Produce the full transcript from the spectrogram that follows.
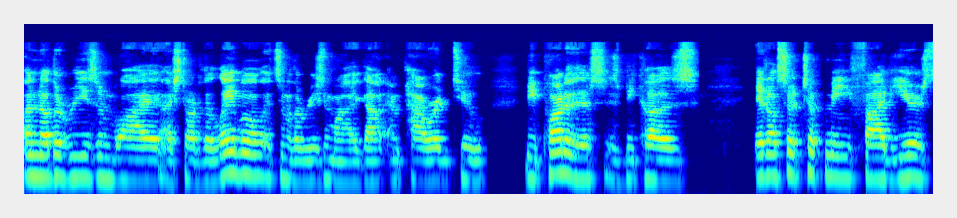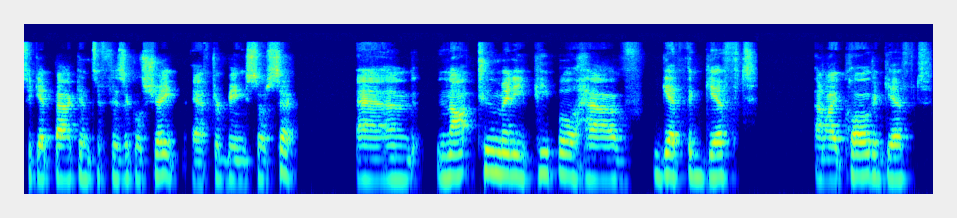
another reason why I started the label. It's another reason why I got empowered to be part of this, is because it also took me five years to get back into physical shape after being so sick. And not too many people have get the gift, and I call it a gift,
